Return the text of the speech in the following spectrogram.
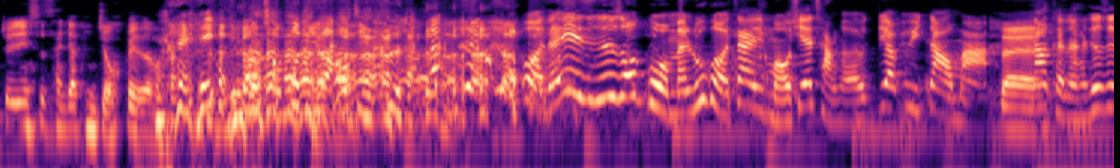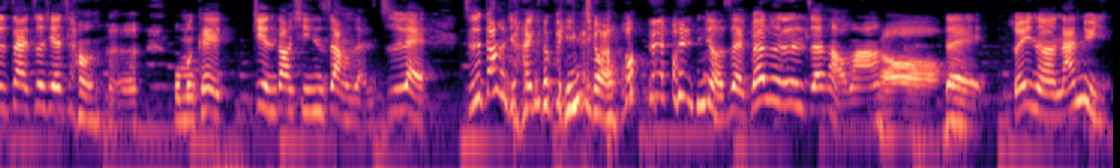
最近是参加品酒会了吗？没有，重复提了好几次。我的意思是说，我们如果在某些场合要遇到嘛，对，那可能就是在这些场合，我们可以见到心上人之类。只是刚刚讲一个品酒，品酒师，不要认认真好吗？哦，对，所以呢，男女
